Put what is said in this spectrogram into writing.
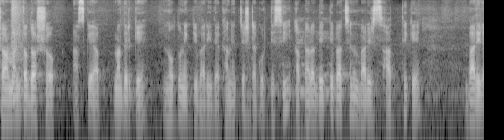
সম্মানিত দর্শক, আজকে আপনাদেরকে নতুন একটি বাড়ি দেখানোর চেষ্টা করতেছি। আপনারা দেখতে পাচ্ছেন বাড়ির ছাদ থেকে বাড়ির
